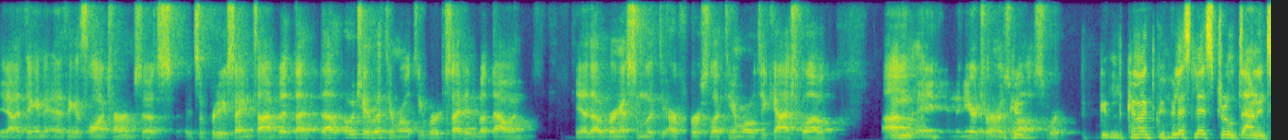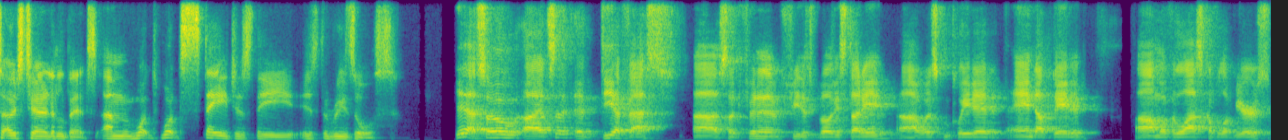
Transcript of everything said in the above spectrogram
you know, I think I think it's long term, so it's it's a pretty exciting time. But that that Authier lithium royalty, we're excited about that one. Yeah, that would bring us some lithium, our first lithium royalty cash flow um, um, in the near term as can, well. So can I let's let's drill down into Authier a little bit. Um, what what stage is the is the resource? Yeah, so uh, it's a, a DFS, uh, so definitive feasibility study uh, was completed and updated um, over the last couple of years.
